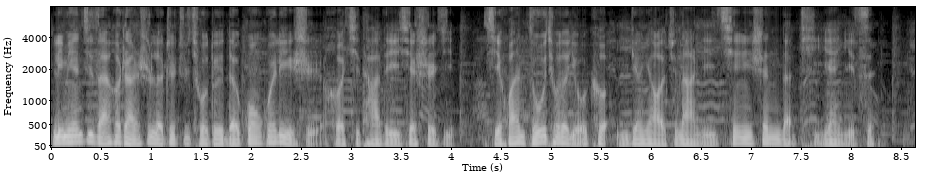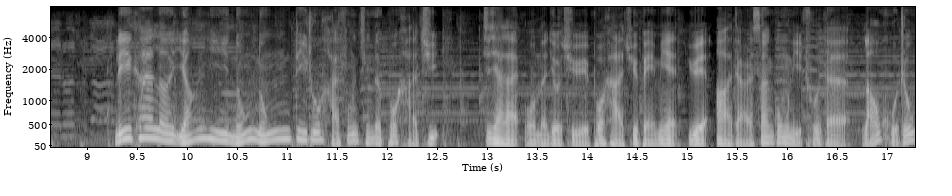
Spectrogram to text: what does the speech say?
里面记载和展示了这支球队的光辉历史和其他的一些事迹。喜欢足球的游客一定要去那里亲身的体验一次。离开了洋溢浓浓地中海风情的博卡区，接下来我们就去博卡区北面约二点三公里处的老虎洲，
